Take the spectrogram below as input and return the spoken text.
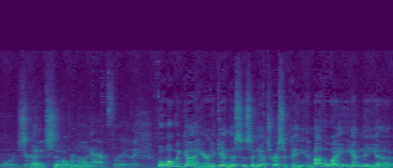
for Just your. let it sit overnight. Absolutely. Well, what we got here, and again, this is Annette's recipe. And by the way, in the uh,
